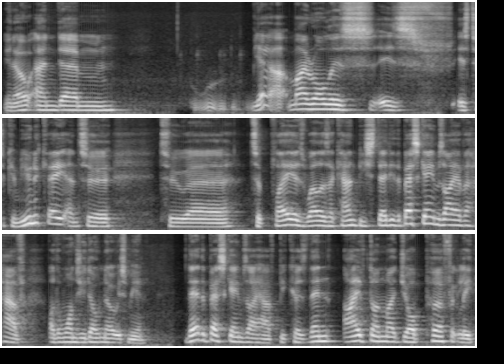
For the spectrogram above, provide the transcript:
You know, and um, yeah, my role is is is to communicate and to to uh, to play as well as I can, be steady. The best games I ever have are the ones you don't notice me in. they're the best games I have because then I've done my job perfectly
